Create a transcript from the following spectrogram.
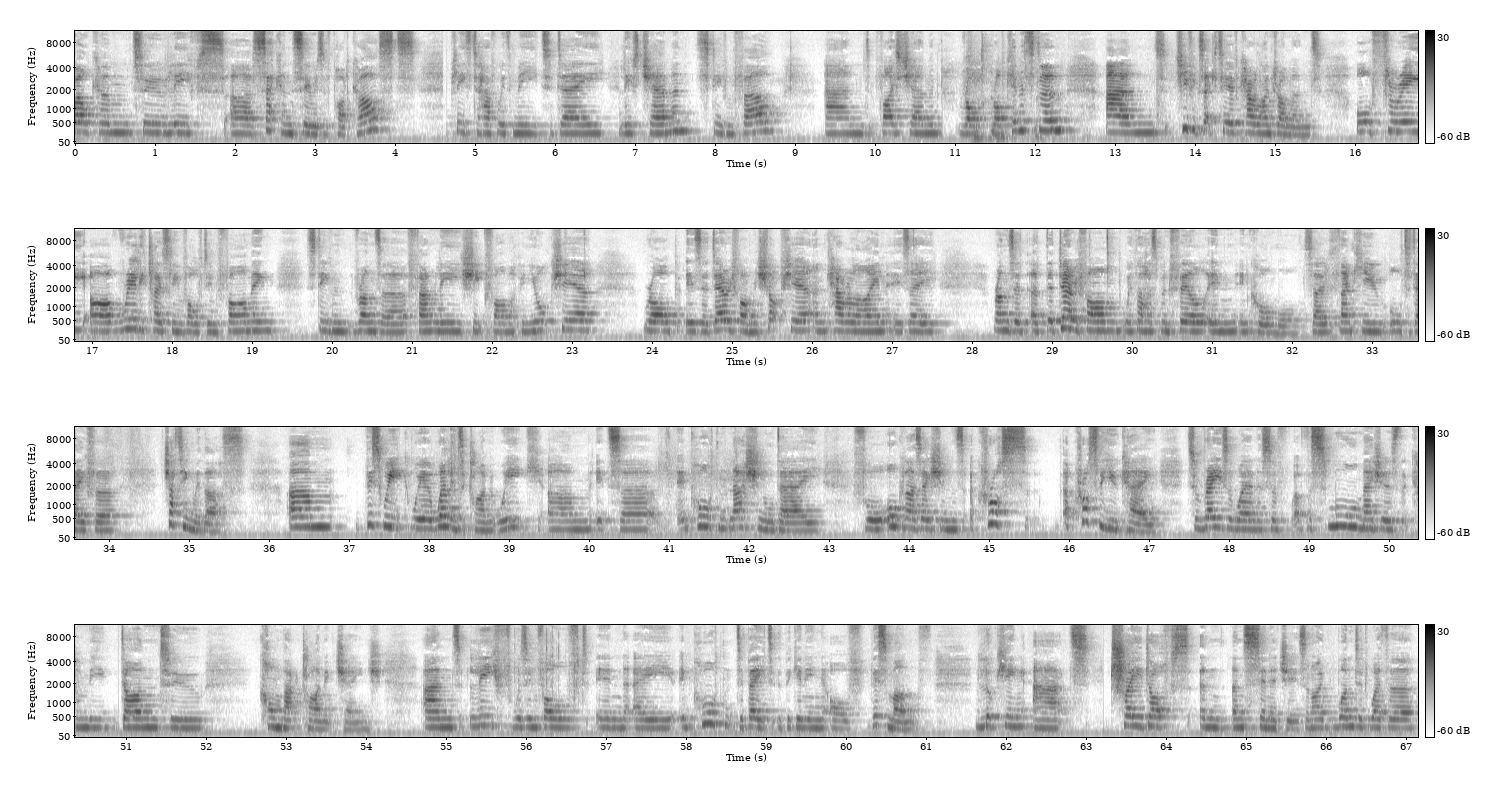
welcome to Leaf's uh, second series of podcasts. Pleased to have with me today Leaf's chairman, Stephen Fell, and vice chairman, Rob, Rob Kynaston, and chief executive, Caroline Drummond. All three are really closely involved in farming. Stephen runs a family sheep farm up in Yorkshire. Rob is a dairy farm in Shropshire, and Caroline is a runs a, a, dairy farm with her husband Phil in, in Cornwall. So thank you all today for chatting with us. Um, this week we're well into Climate Week. Um, it's an important national day for organisations across across the UK to raise awareness of, of the small measures that can be done to combat climate change and Leaf was involved in a important debate at the beginning of this month looking at trade-offs and, and synergies and I wondered whether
